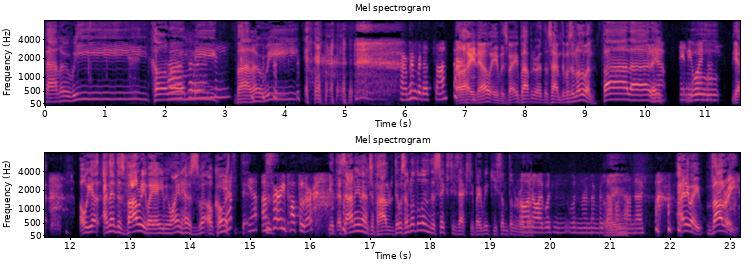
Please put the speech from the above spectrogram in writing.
Valerie, call on me. Valerie. Valerie. I remember that song. I know, it was very popular at the time. There was another one. Valerie. Yeah, Amy Winehouse. Yeah. Oh, yeah. And then there's Valerie by Amy Winehouse as well. Of course. yeah, yeah, I'm There's- very popular. Yeah, there's any amount of Valerie. There was another one in the 60s, actually, by Ricky something or oh, other. Oh no, I wouldn't wouldn't remember that Oh, one yeah. now. No. Anyway, Valerie,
